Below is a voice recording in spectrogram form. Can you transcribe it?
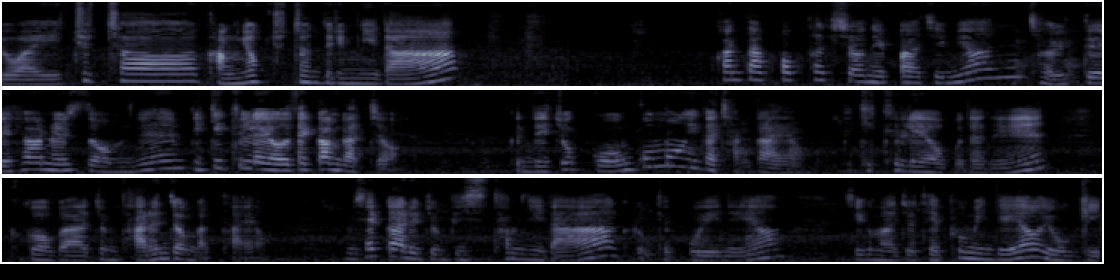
요 아이 추천, 강력 추천드립니다. 컨탁 퍼펙션에 빠지면 절대 헤어낼 수 없는 비키 클레어 색감 같죠? 근데 조금 꽃몽이가 작아요. 비키 클레어보다는 그거가 좀 다른 점 같아요. 색깔이 좀 비슷합니다. 그렇게 보이네요. 지금 아주 대품인데요. 여기.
